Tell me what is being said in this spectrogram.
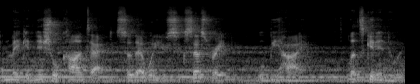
and make initial contact so that way your success rate will be high. Let's get into it.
